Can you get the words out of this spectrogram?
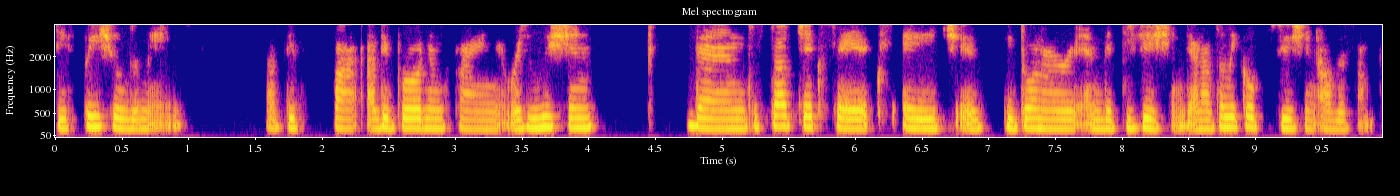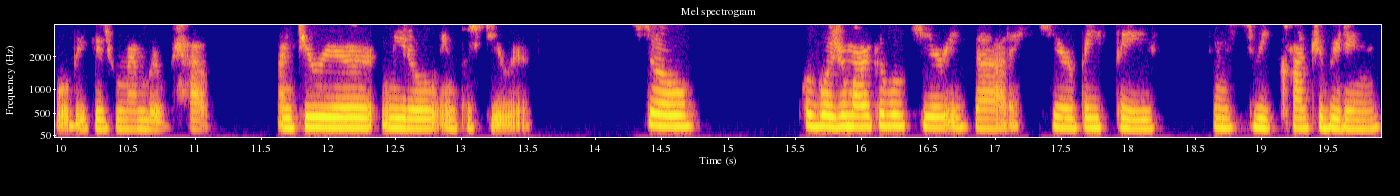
the spatial domains at the, at the broad and fine resolution. Then the subject sex, age, the donor, and the position, the anatomical position of the sample, because remember we have anterior, middle, and posterior. So what was remarkable here is that here BayesSpace seems to be contributing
